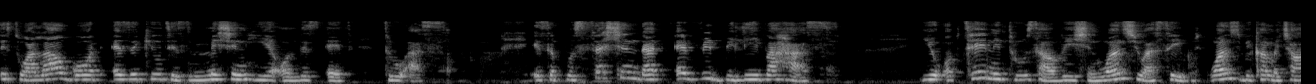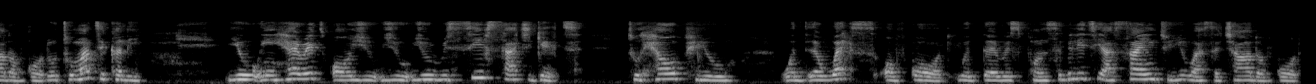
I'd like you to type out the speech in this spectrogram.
is to allow God execute his mission here on this earth through us. It's a possession that every believer has. You obtain it through salvation. Once you are saved, once you become a child of God, automatically you inherit or you you you receive such gifts to help you with the works of God, with the responsibility assigned to you as a child of God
